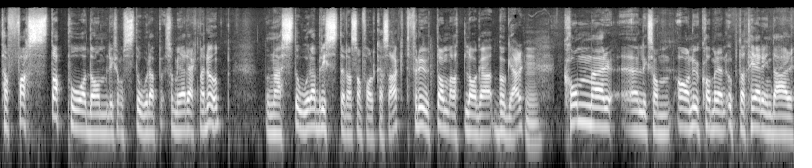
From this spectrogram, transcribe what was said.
ta fasta på de liksom stora, som jag räknade upp, de här stora bristerna som folk har sagt, förutom att laga buggar. Kommer eh, liksom, ja nu kommer en uppdatering där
